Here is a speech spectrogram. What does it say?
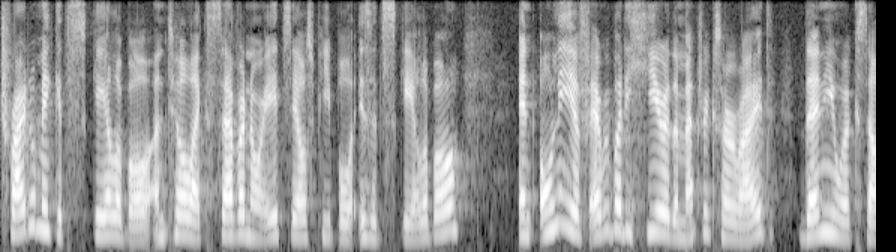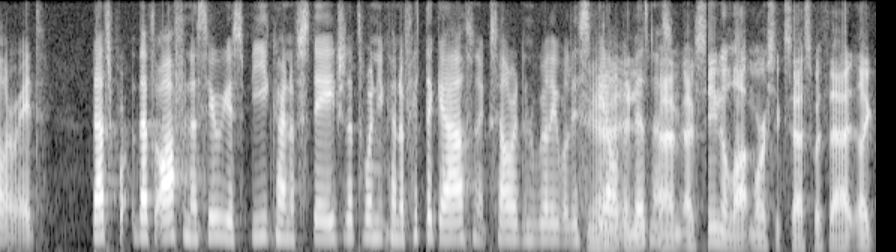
try to make it scalable until like seven or eight salespeople. Is it scalable? And only if everybody here the metrics are right, then you accelerate. That's that's often a Series B kind of stage. That's when you kind of hit the gas and accelerate and really really scale the and, business. Um, I've seen a lot more success with that. Like,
